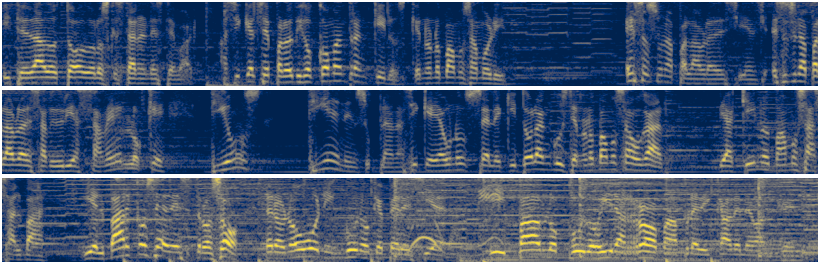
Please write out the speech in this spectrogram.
y te he dado todos los que están en este barco. Así que él se paró y dijo, coman tranquilos, que no nos vamos a morir. Eso es una palabra de ciencia, eso es una palabra de sabiduría, saber lo que Dios tienen su plan. Así que a uno se le quitó la angustia, no nos vamos a ahogar, de aquí nos vamos a salvar. Y el barco se destrozó, pero no hubo ninguno que pereciera. Y Pablo pudo ir a Roma a predicar el Evangelio.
